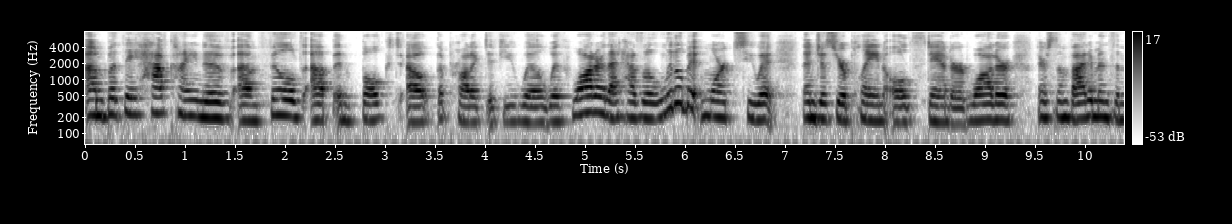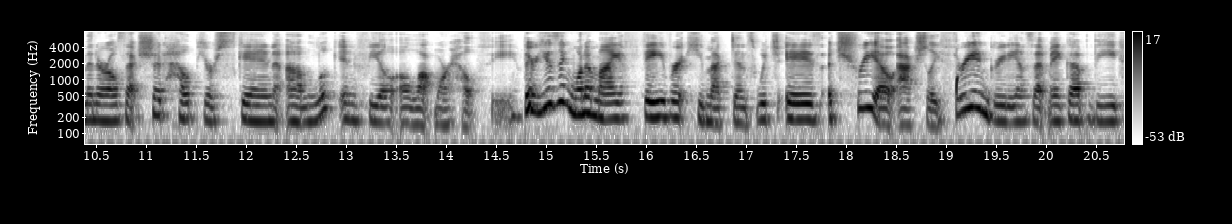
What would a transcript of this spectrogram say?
um, but they have kind of um, filled up and bulked out the product, if you will, with water that has a little bit more to it than just your plain old standard water. There's some vitamins and minerals minerals that should help your skin um, look and feel a lot more healthy. They're using one of my favorite humectants, which is a trio actually, three ingredients that make up the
